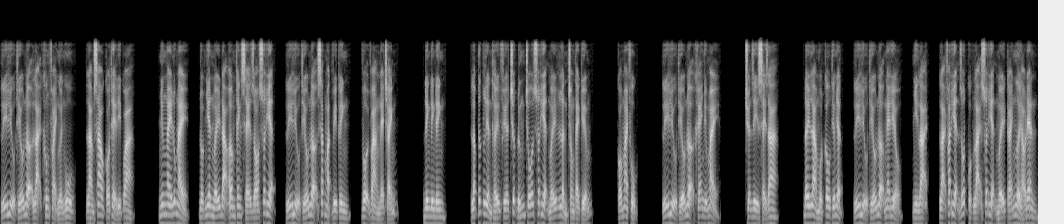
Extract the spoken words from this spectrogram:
Lý hữu thiếu nợ lại không phải người ngu, làm sao có thể đi qua? Nhưng ngay lúc này, đột nhiên mấy đạo âm thanh xé gió xuất hiện, lý hữu thiếu nợ sắc mặt vi kinh, vội vàng né tránh. Đinh đinh đinh. Lập tức liền thấy phía trước đứng chỗ xuất hiện mấy lần trong tay kiếm. Có mai phục. Lý hữu thiếu nợ khẽ nhữ mày. Chuyện gì xảy ra? Đây là một câu tiếng nhật, lý hữu thiếu nợ nghe hiểu, nhìn lại lại phát hiện rốt cuộc lại xuất hiện mấy cái người áo đen,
